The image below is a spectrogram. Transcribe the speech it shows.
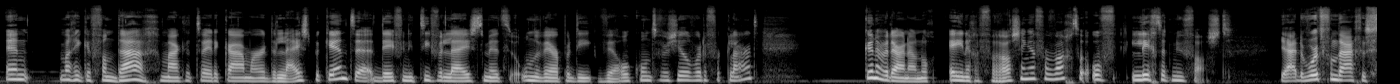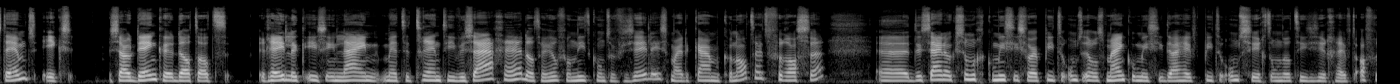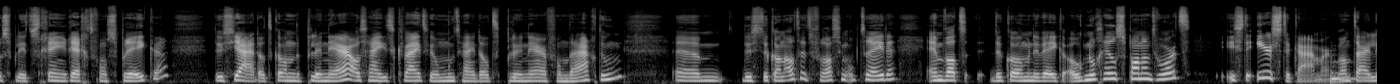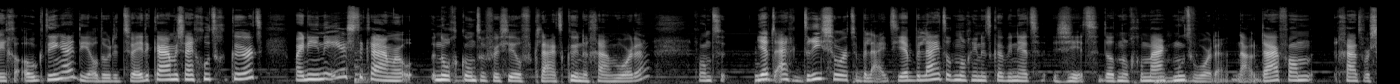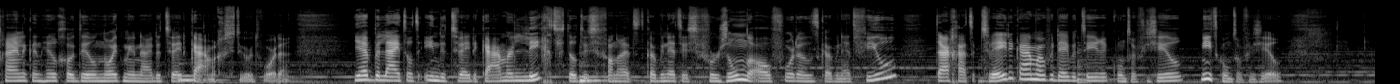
En Marike, vandaag maakt de Tweede Kamer de lijst bekend. De definitieve lijst met onderwerpen die wel controversieel worden verklaard. Kunnen we daar nou nog enige verrassingen verwachten of ligt het nu vast? Ja, er wordt vandaag gestemd. Ik zou denken dat dat redelijk is in lijn met de trend die we zagen. Hè, dat er heel veel niet controversieel is, maar de Kamer kan altijd verrassen. Uh, er zijn ook sommige commissies waar Pieter Omtzigt, zoals mijn commissie, daar heeft Pieter Omtzigt, omdat hij zich heeft afgesplitst, geen recht van spreken. Dus ja, dat kan de plenair. Als hij iets kwijt wil, moet hij dat plenair vandaag doen. Um, dus er kan altijd verrassing optreden. En wat de komende weken ook nog heel spannend wordt, is de Eerste Kamer. Want daar liggen ook dingen die al door de Tweede Kamer zijn goedgekeurd, maar die in de Eerste Kamer nog controversieel verklaard kunnen gaan worden. Want je hebt eigenlijk drie soorten beleid. Je hebt beleid dat nog in het kabinet zit, dat nog gemaakt moet worden. Nou, daarvan gaat waarschijnlijk een heel groot deel nooit meer naar de Tweede Kamer gestuurd worden. Je hebt beleid dat in de Tweede Kamer ligt. Dat is vanuit het kabinet is verzonden al voordat het kabinet viel. Daar gaat de Tweede Kamer over debatteren. Controversieel, niet controversieel.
